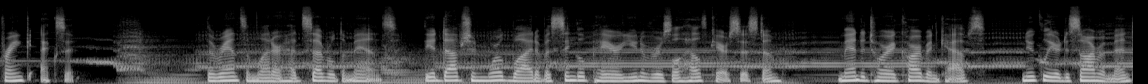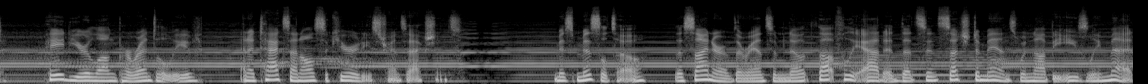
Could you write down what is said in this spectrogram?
Frank Exit. The ransom letter had several demands the adoption worldwide of a single payer universal healthcare system, mandatory carbon caps, nuclear disarmament, paid year long parental leave, and a tax on all securities transactions. Miss Mistletoe, the signer of the ransom note, thoughtfully added that since such demands would not be easily met,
